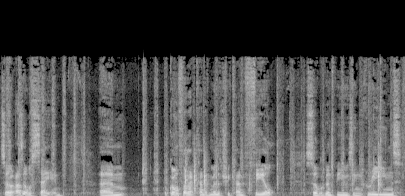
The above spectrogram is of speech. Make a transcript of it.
so as I was saying um, I've gone for that kind of military kind of feel. So we're going to be using greens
